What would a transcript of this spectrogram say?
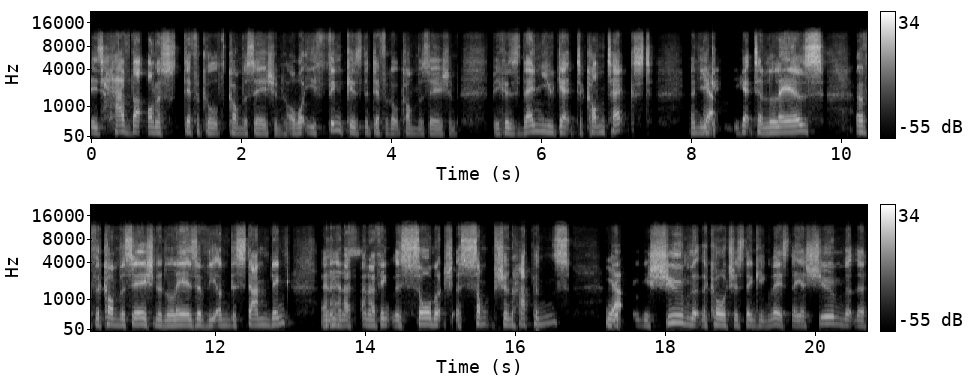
is have that honest difficult conversation or what you think is the difficult conversation because then you get to context and you Yeah. get, you get to layers of the conversation and layers of the understanding and Mhm. and I, and I think there's so much assumption happens Yeah. they, they assume that the coach is thinking this they assume that the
